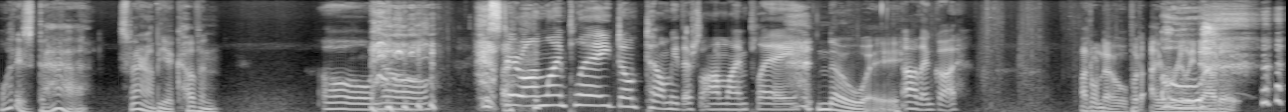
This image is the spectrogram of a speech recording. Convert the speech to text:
What is that? This better not be a coven. Oh no. Is there online play? Don't tell me there's online play. No way. Oh, thank God. I don't know, but I really Oh. doubt it.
